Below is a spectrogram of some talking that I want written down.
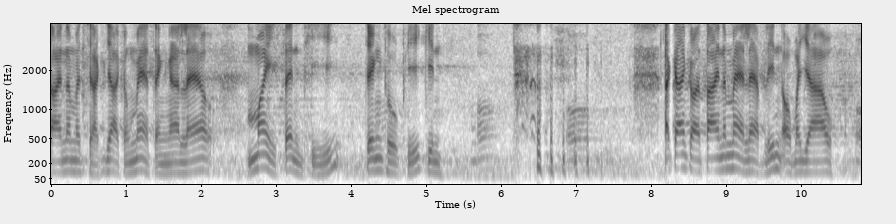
ตายนั้นมาจากญาติของแม่แต่งงานแล้ว ไม่เส้นผี จึงถูกผีกินโอ้โอ้ อาการก่อนตายนั้นแม่แลบลิ้นออกมายาวโอ้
